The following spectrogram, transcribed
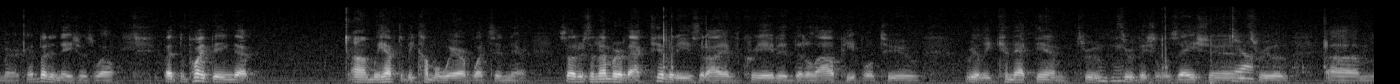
America, but in Asia as well. But the point being that um, we have to become aware of what's in there. So there's a number of activities that I have created that allow people to really connect in through Mhm. through visualization, Yeah. through um,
